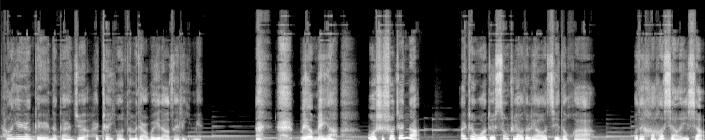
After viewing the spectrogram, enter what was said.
唐嫣然给人的感觉还真有那么点味道在里面。哎 没有没有，我是说真的，按照我对宋之尧的了解的话。我得好好想一想。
